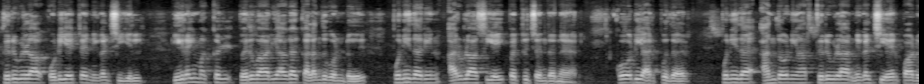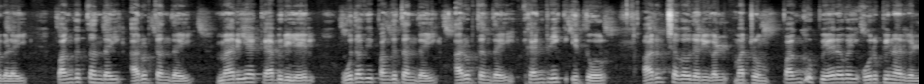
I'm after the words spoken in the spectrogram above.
திருவிழா கொடியேற்ற நிகழ்ச்சியில் இறைமக்கள் பெருவாரியாக கலந்து கொண்டு புனிதரின் அருளாசியை பெற்று சென்றனர். கோடி அற்புதர் புனித அந்தோனியார் திருவிழா நிகழ்ச்சி ஏற்பாடுகளை பங்குத்தந்தை அருட்தந்தை மரிய கேபிரியேல் உதவி பங்குத்தந்தை அருட்தந்தை ஹென்ரிக் இத்தூர் அருட்சகோதரிகள் மற்றும் பங்கு பேரவை உறுப்பினர்கள்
